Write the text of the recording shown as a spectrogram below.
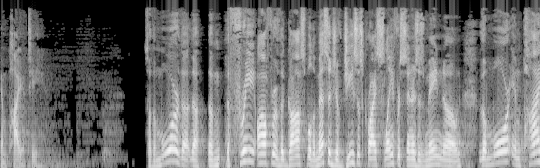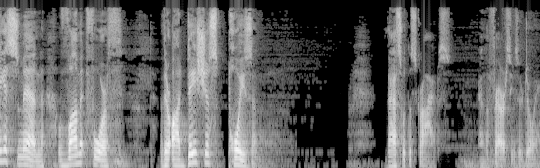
impiety. So the more the, the, the, the, free offer of the gospel, the message of Jesus Christ slain for sinners is made known, the more impious men vomit forth their audacious poison. That's what the scribes and the Pharisees are doing.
